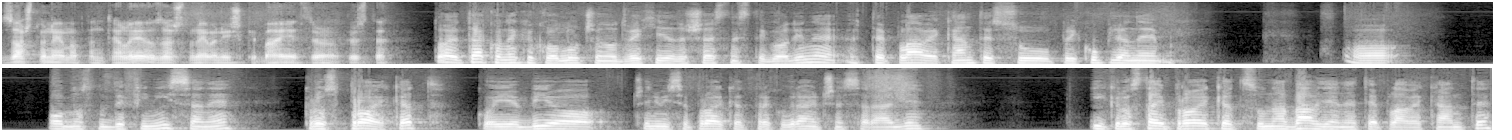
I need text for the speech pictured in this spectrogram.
Zašto nema Panteleja, zašto nema Niške banje, Crvenog krsta? To je tako nekako odlučeno od 2016. godine. Te plave kante su prikupljane, odnosno definisane kroz projekat koji je bio čini mi se, projekat prekogranične saradnje i kroz taj projekat su nabavljene te plave kante.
